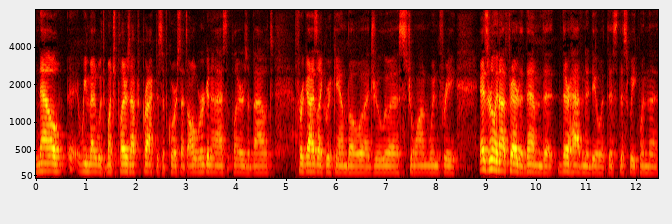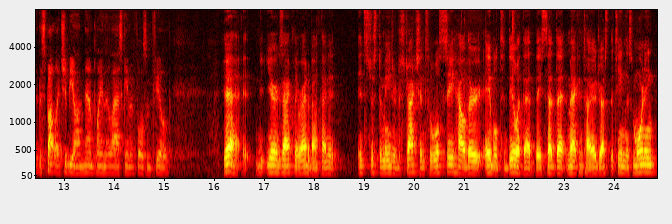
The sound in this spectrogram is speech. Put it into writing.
now uh, we met with a bunch of players after practice. Of course, that's all we're going to ask the players about. For guys like Rick Gamboa, Drew Lewis, Juwann Winfree, it's really not fair to them that they're having to deal with this this week when the, the spotlight should be on them playing their last game at Folsom Field. Yeah, you're exactly right about that. It, it's just a major distraction. So we'll see how they're able to deal with that. They said that MacIntyre addressed the team this morning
